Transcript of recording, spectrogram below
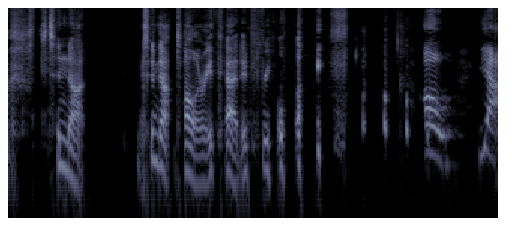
to not to not tolerate that in real life. Oh, yeah.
